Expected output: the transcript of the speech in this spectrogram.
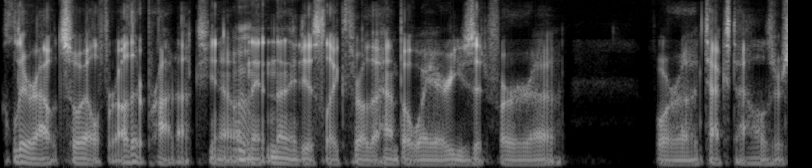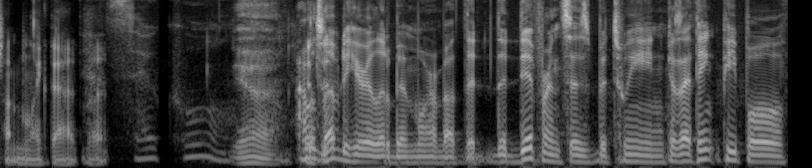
clear out soil for other products, you know, and, then- and then they just like throw the hemp away or use it for for uh, textiles or something like that. But That's so cool. Yeah. I would It's a- love to hear a little bit more about the, the differences between, because I think people,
